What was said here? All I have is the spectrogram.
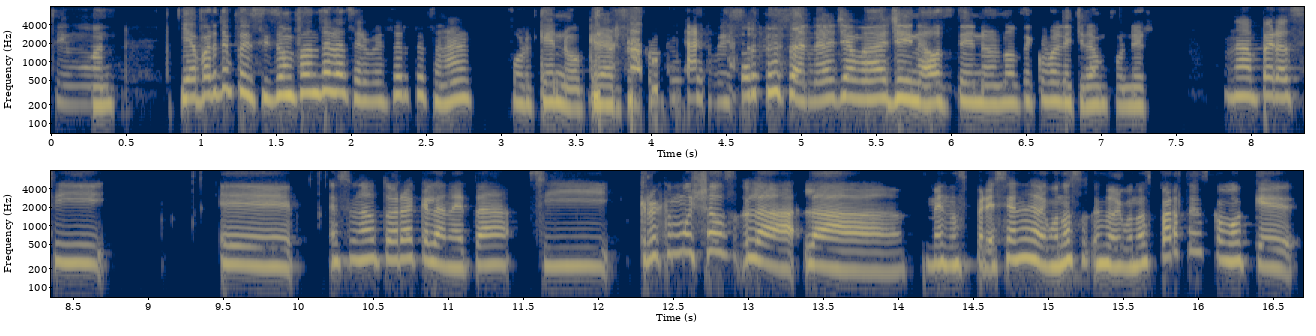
Simón. Y aparte, pues si son fans de la cerveza artesanal, ¿por qué no? Crear su propia cerveza artesanal llamada Jane Austen o no sé cómo le quieran poner. No, pero sí, eh, es una autora que la neta, sí, creo que muchos la, la menosprecian en, algunos, en algunas partes, como que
